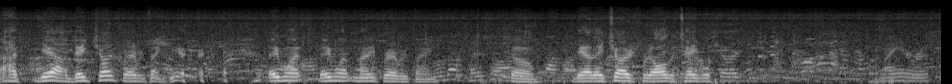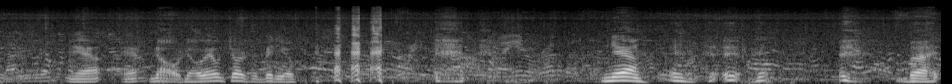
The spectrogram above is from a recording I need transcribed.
Uh, yeah, they charge for everything here. they want they want money for everything. So yeah, they charge for all the tables. Am I video? Yeah, yeah. No, no, they don't charge for video. Yeah. but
